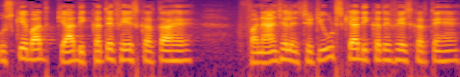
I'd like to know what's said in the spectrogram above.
उसके बाद क्या दिक्कतें फेस करता है? फाइनेंशियल इंस्टीट्यूट्स क्या दिक्कतें फेस करते हैं?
